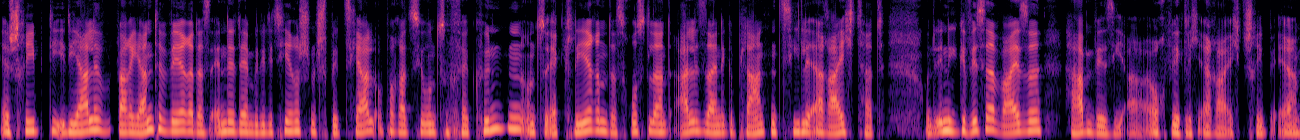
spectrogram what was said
Er schrieb, die ideale Variante wäre, das Ende der militärischen Spezialoperation zu verkünden und zu erklären, dass Russland alle seine geplanten Ziele erreicht hat. Und in gewisser Weise haben wir sie auch wirklich erreicht, schrieb er.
